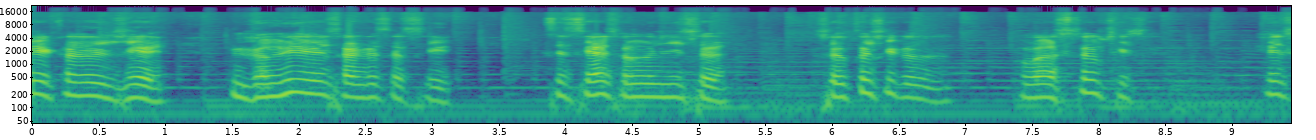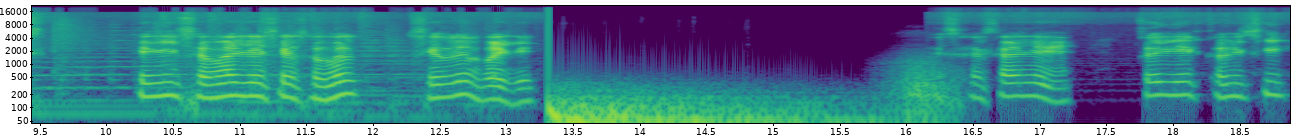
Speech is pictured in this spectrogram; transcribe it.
एखादा विषय गंभीर सांगत असतील तर त्यासंबंधीचं चौकशी करून वास्तव चित्र हे त्यांनी समाजाच्या समोर ठेवलं पाहिजे. सरकारने तर एक कमिटी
